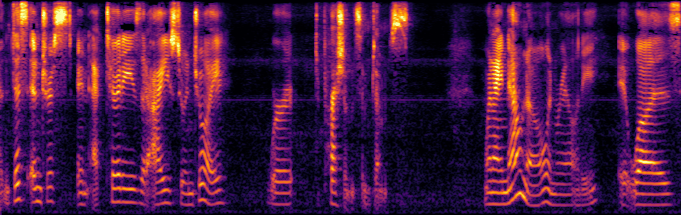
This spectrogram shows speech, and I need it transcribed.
and disinterest in activities that I used to enjoy were depression symptoms. When I now know, in reality, it was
